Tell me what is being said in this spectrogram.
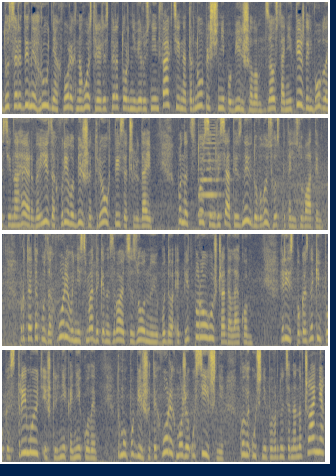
До середини грудня хворих на гострі респіраторні вірусні інфекції на Тернопільщині побільшало. За останній тиждень в області на ГРВІ захворіло більше трьох тисяч людей. Понад 170 із них довелось госпіталізувати. Проте таку захворюваність медики називають сезонною, бо до епідпорогу ще далеко. Ріст показників поки стримують і шкільні канікули. Тому побільшати хворих може у січні, коли учні повернуться на навчання,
